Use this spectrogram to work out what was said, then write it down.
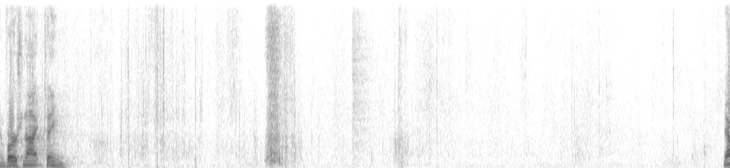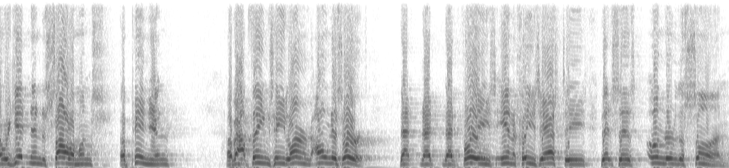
in verse 19. Now we're getting into Solomon's opinion about things he learned on this earth. That, that, that phrase in Ecclesiastes that says, under the sun.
